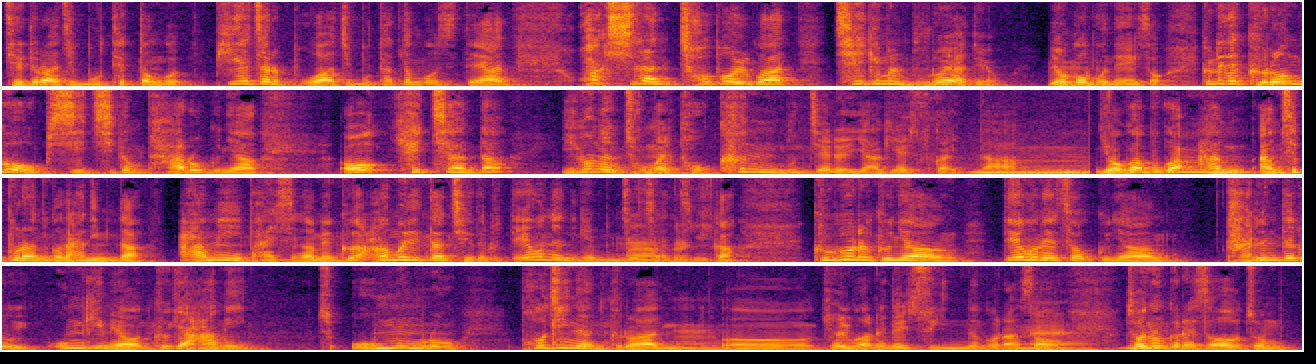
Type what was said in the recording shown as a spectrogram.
제대로 하지 못했던 것 피해자를 보호하지 못했던 것에 대한 확실한 처벌과 책임을 물어야 돼요 여가부 내에서 그런데 그런 거 없이 지금 바로 그냥 어 해체한다 이거는 정말 더 큰 문제를 야기할 수가 있다. 음. 여가부가 암, 암세포라는 건 아닙니다. 암이 발생하면 그 암을 일단 제대로 떼어내는 게 문제지 아, 않습니까? 그거를 그냥 떼어내서 그냥 다른 데로 옮기면 그게 암이 온몸으로 퍼지는 그러한 음. 어, 결과를 낼 수 있는 거라서 네. 저는 그래서 좀,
